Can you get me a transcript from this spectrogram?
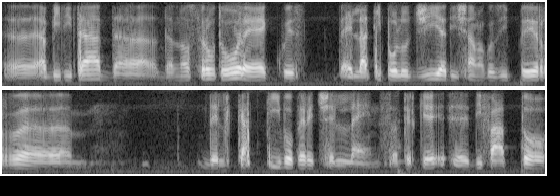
eh, abilità da, dal nostro autore è, quest, è, la tipologia, diciamo così, per... Eh, del cattivo per eccellenza, perché eh, di fatto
